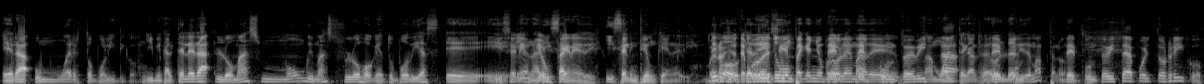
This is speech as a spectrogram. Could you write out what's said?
era un muerto político. Jimmy Carter era lo más mongo y más flojo que tú podías eh, Y eh, se limpió un analizar. Kennedy. Y se limpió un Kennedy. Bueno, Digo, Kennedy tuvo un pequeño problema del de punto de vista- muerte que alrededor del de él y demás, pero Del punto de vista de Puerto Rico,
